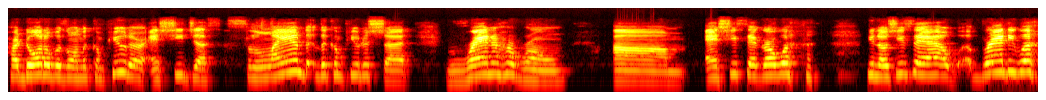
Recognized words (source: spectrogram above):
her daughter was on the computer and she just slammed the computer shut, ran in her room. Um, and she said, Girl, what you know, she said, Brandy, what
